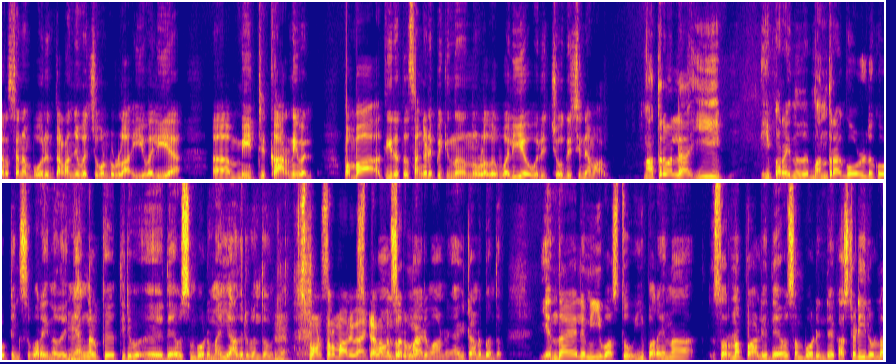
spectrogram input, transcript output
ദർശനം പോലും തടഞ്ഞു വെച്ചുകൊണ്ടുള്ള ഈ വലിയ മീറ്റ് കാർണിവൽ പമ്പാ തീരത്ത് സംഘടിപ്പിക്കുന്നതെന്നുള്ളത് വലിയ ഒരു ചോദ്യചിഹ്നമാകും. മാത്രമല്ല ഈ ഈ പറയുന്നത് മന്ത്ര ഗോൾഡ് കോട്ടിങ്സ് പറയുന്നത്. ഞങ്ങൾക്ക് തിരുവ ദേവസ്വം ബോർഡുമായി യാതൊരു ബന്ധവുമില്ല. ബന്ധം സ്പോൺസർമാരുമായിട്ടാണ് ബന്ധം. എന്തായാലും ഈ വസ്തു ഈ പറയുന്ന സ്വർണപ്പാളി ദേവസ്വം ബോർഡിന്റെ കസ്റ്റഡിയിലുള്ള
